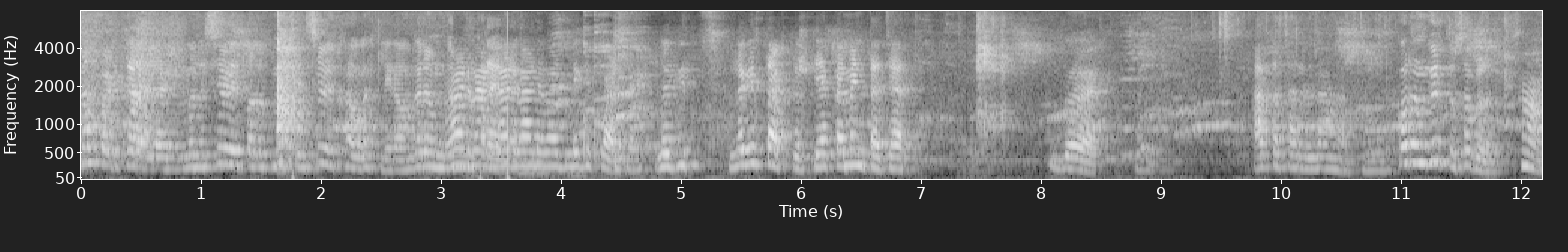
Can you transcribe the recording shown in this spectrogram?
धपाटी करायला लागली. मला शेळी परत मागते शेळी खाऊ घातले का? गरम वाढ गरम वाढ करायला वाढ वाढ लागली. वाढ लगेच वाढ. लगेच लगेच ताट करते. एका मिनिटाच्या आत. बर. आता चालू राहणार. करून घेतो सगळं. हां.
